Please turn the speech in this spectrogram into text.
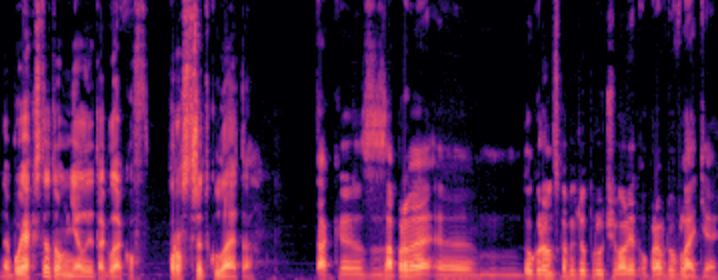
nebo jak jste to měli takhle jako v prostředku léta? Tak eh, zaprvé eh, do Grónska bych doporučoval jet opravdu v létě.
